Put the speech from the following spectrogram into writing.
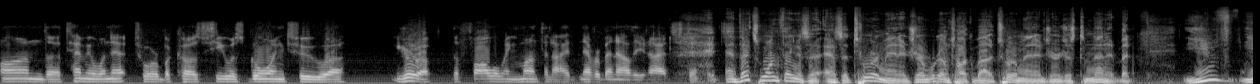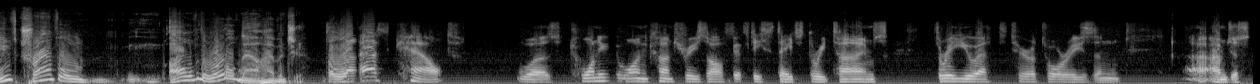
on the Tammy Wynette tour because she was going to uh, Europe the following month, and I had never been out of the United States. And that's one thing as a as a tour manager. We're going to talk about a tour manager in just a minute, but you've you've traveled all over the world now, haven't you? the last count was 21 countries, all 50 states, three times, three U.S. territories, and I'm just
